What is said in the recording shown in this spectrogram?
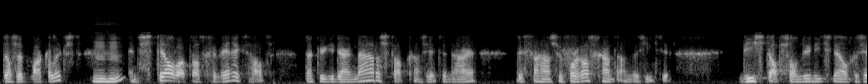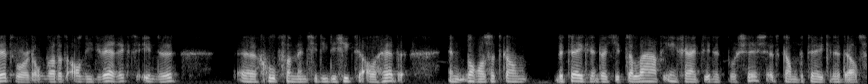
Dat is het makkelijkst. Mm -hmm. En stel dat dat gewerkt had, dan kun je daarna de stap gaan zetten naar de fase voorafgaand aan de ziekte. Die stap zal nu niet snel gezet worden, omdat het al niet werkt in de uh, groep van mensen die de ziekte al hebben. En nogmaals, het kan betekenen dat je te laat ingrijpt in het proces. Het kan betekenen dat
